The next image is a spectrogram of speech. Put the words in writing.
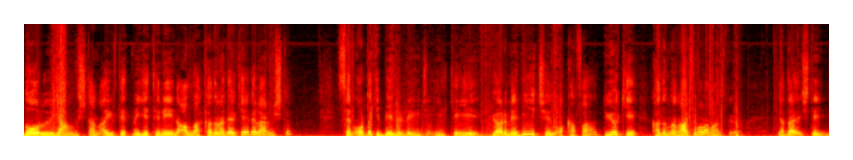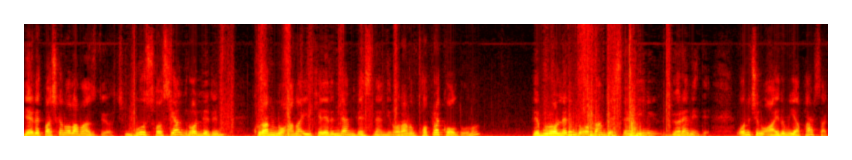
doğruyu yanlıştan ayırt etme yeteneğini Allah kadına da erkeğe de vermişti. Sen oradaki belirleyici ilkeyi görmediği için o kafa diyor ki kadından hakim olamaz diyor. Ya da işte devlet başkanı olamaz diyor. Şimdi bu sosyal rollerin Kur'an'ın o ana ilkelerinden beslendiğini, oranın toprak olduğunu ve bu rollerin de oradan beslendiğini göremedi. Onun için o ayrımı yaparsak,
